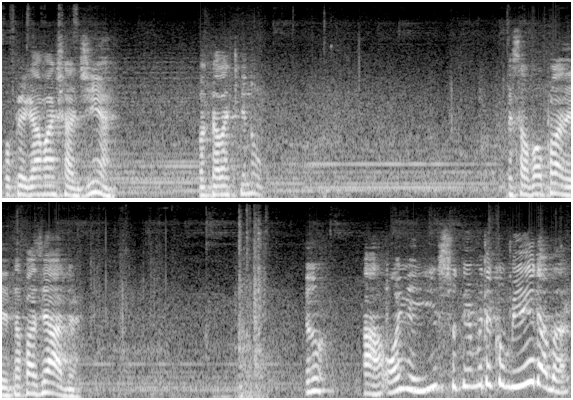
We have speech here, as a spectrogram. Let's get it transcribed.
Vou pegar a machadinha. Colocar ela aqui no... Vai salvar o planeta, rapaziada. Eu não... Ah, olha isso, tem muita comida, mano.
